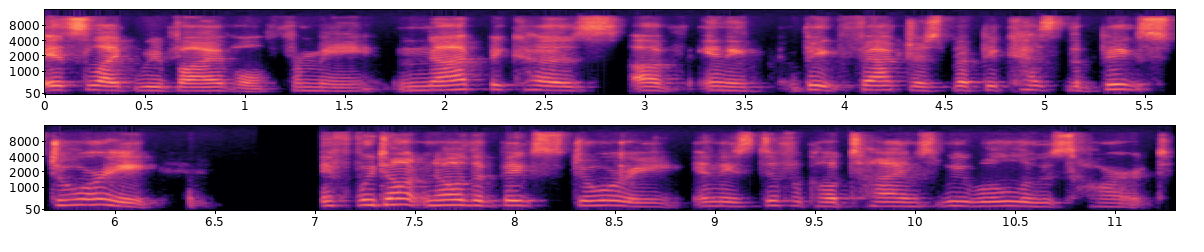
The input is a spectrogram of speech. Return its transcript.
it's like revival for me, not because of any big factors, but because the big story. If we don't know the big story in these difficult times, we will lose heart.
